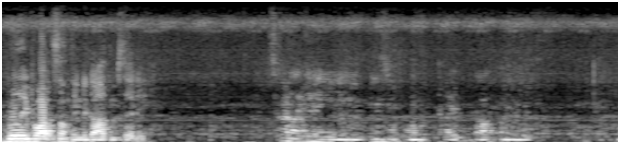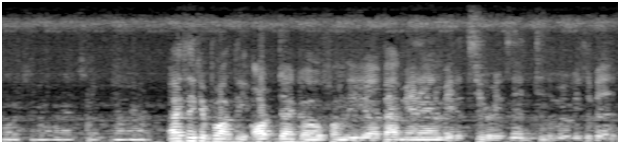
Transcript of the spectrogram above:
really brought something to Gotham City. It's kind of like a film type Gotham I think it brought the Art Deco from the uh, Batman animated series into the movies a bit.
